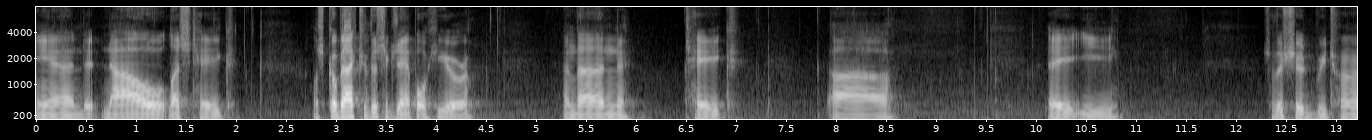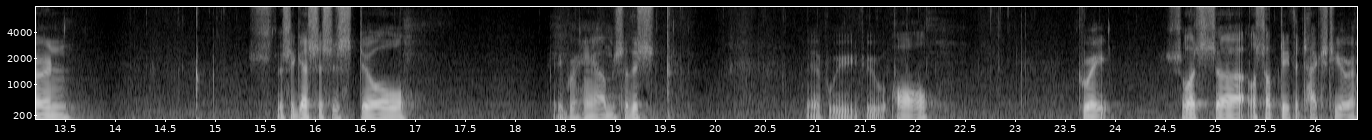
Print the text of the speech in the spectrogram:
And now let's take, let's go back to this example here, and then take uh, AE. So this should return this, I guess this is still Abraham. So this, if we do all, great. So let's, uh, let's update the text here.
